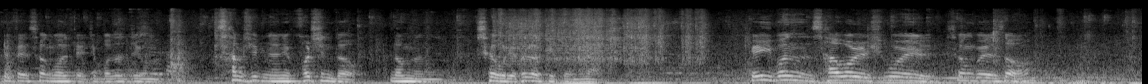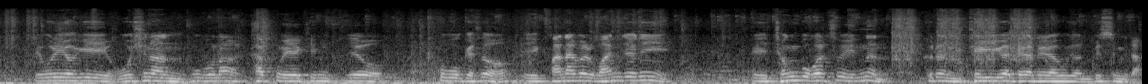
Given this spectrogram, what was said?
그때 선거할 때 지금보다 지금 30년이 훨씬 더 넘는 세월이 흘렀기 때문에 그 이번 4월 15일 선거에서 우리 여기 오신환 후보나 각구의 김재호 후보께서 이 관악을 완전히 이 정복할 수 있는 그런 계기가 되야 되라고 저는 믿습니다.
